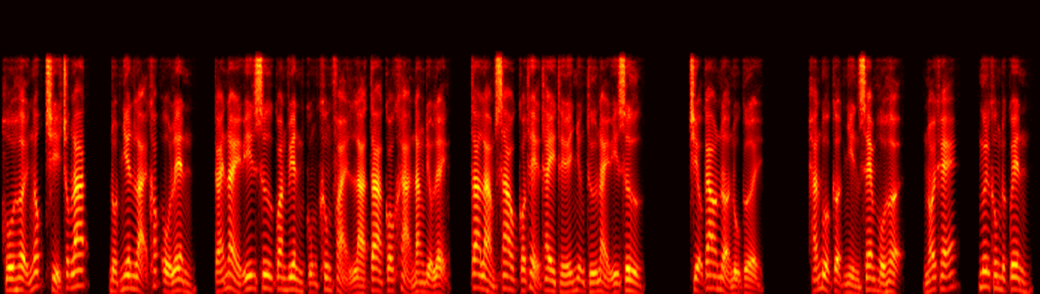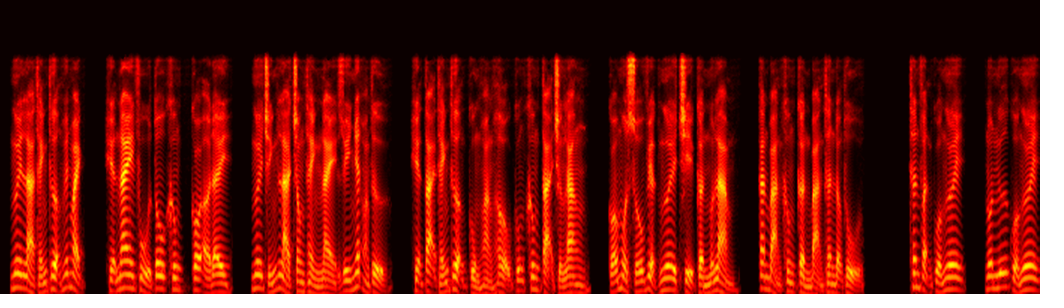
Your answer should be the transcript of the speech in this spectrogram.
Hồ hợi ngốc chỉ chốc lát, đột nhiên lại khóc ồ lên, cái này y sư quan viên cũng không phải là ta có khả năng điều lệnh, ta làm sao có thể thay thế những thứ này y sư. Triệu Cao nở nụ cười. Hắn đùa cợt nhìn xem hồ hợi, nói khẽ, ngươi không được quên, ngươi là thánh thượng huyết mạch, hiện nay phủ tô không coi ở đây, ngươi chính là trong thành này duy nhất hoàng tử, hiện tại thánh thượng cùng hoàng hậu cũng không tại trường lăng, có một số việc ngươi chỉ cần muốn làm, căn bản không cần bản thân động thủ. Thân phận của ngươi, ngôn ngữ của ngươi,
